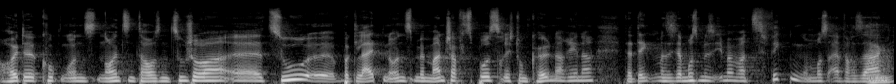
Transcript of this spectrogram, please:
heute gucken uns 19.000 Zuschauer äh, zu, äh, begleiten uns mit dem Mannschaftsbus Richtung Köln Arena. Da denkt man sich, da muss man sich immer mal zwicken und muss einfach sagen, mhm.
